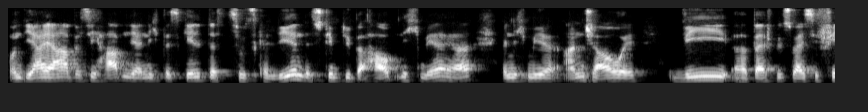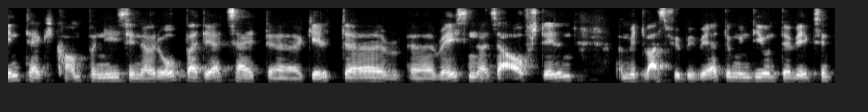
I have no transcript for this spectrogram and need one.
und ja, ja, aber sie haben ja nicht das Geld, das zu skalieren. Das stimmt überhaupt nicht mehr. Ja, wenn ich mir anschaue, wie äh, beispielsweise Fintech-Companies in Europa derzeit äh, Geld äh, äh, raisen, also aufstellen, äh, mit was für Bewertungen die unterwegs sind,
